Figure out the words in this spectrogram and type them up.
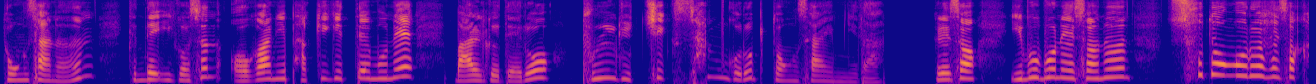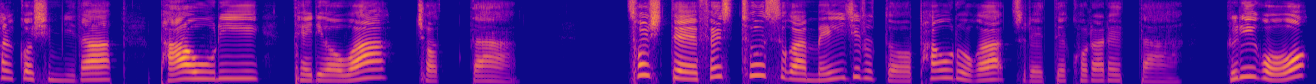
동사는 근데 이것은 어간이 바뀌기 때문에 말 그대로 불규칙 3그룹 동사입니다. 그래서 이 부분에서는 수동으로 해석할 것입니다. 바울이 데려와 줬다. 소시대 페스투스가 메이지루또 파우로가 주레테 코라랬다. 그리고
